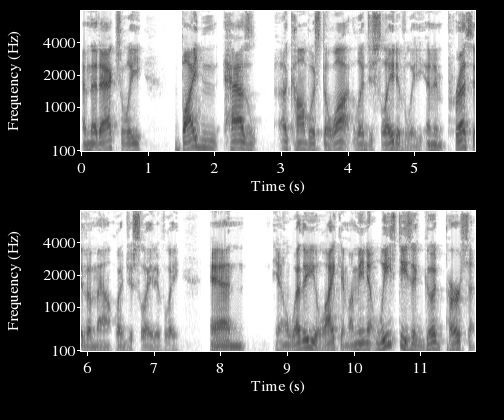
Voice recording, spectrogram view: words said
and that actually Biden has accomplished a lot legislatively, an impressive amount legislatively. And, you know, whether you like him, I mean, at least he's a good person.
